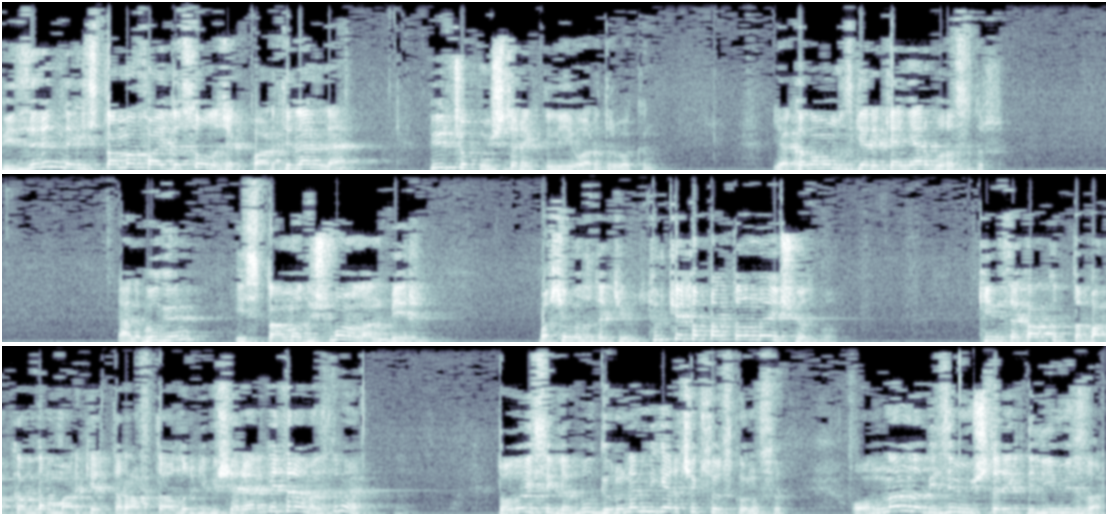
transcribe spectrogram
Bizlerin de İslam'a faydası olacak partilerle birçok müşterekliliği vardır bakın. Yakalamamız gereken yer burasıdır. Yani bugün İslam'a düşman olan bir başımızdaki Türkiye topraklarında yaşıyoruz bu. Kimse kalkıp da bakkaldan markette rafta alır gibi şeriat getiremez değil mi? Dolayısıyla bu görünen bir gerçek söz konusu. Onlarla bizim müşterekliliğimiz var.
